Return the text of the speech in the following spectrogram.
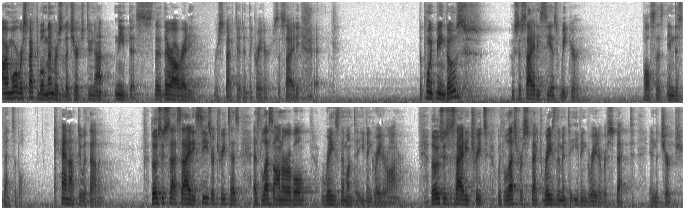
our more respectable members of the church do not need this. They're, already respected in the greater society. The point being, those who society see as weaker, Paul says, indispensable, cannot do without them. Those who society sees or treats as, as less honorable, raise them unto even greater honor. Those who society treats with less respect, raise them into even greater respect in the church.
